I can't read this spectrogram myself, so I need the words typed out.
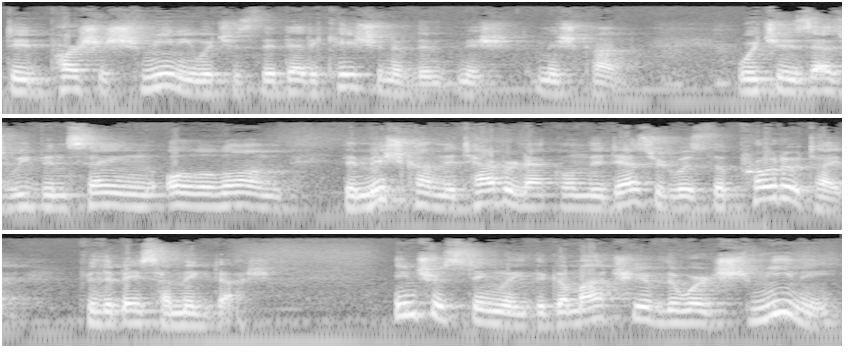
did Parsha Shmini, which is the dedication of the Mish- Mishkan, which is, as we've been saying all along, the Mishkan, the tabernacle in the desert, was the prototype for the Beis Hamikdash. Interestingly, the gematria of the word Shmini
